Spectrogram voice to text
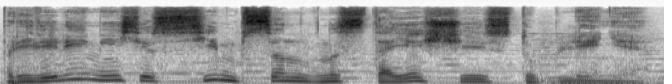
привели миссис Симпсон в настоящее иступление –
